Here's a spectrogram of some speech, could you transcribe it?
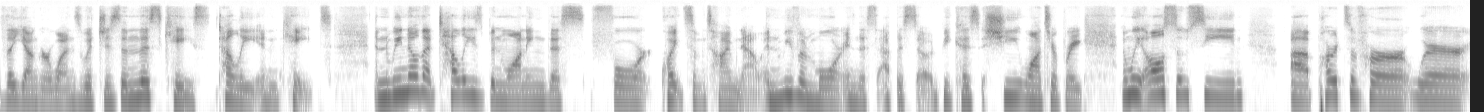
the younger ones, which is in this case, Tully and Kate. And we know that Tully's been wanting this for quite some time now, and even more in this episode because she wants her break. And we also seen uh, parts of her where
